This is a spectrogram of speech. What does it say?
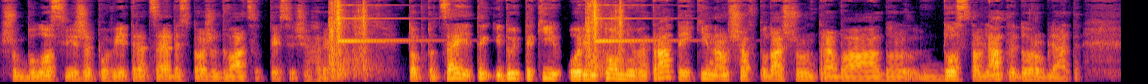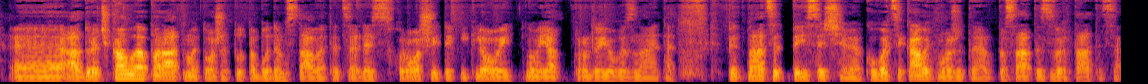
щоб було свіже повітря. Це десь теж 20 тисяч гривень. Тобто, це ідуть такі орієнтовні витрати, які нам ще в подальшому треба до- доставляти, доробляти. Е, а дурачковий апарат ми теж тут будемо ставити. Це десь хороший, такий кльовий. Ну, я продаю, ви знаєте. 15 тисяч. Е, Кого цікавить, можете писати, звертатися.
